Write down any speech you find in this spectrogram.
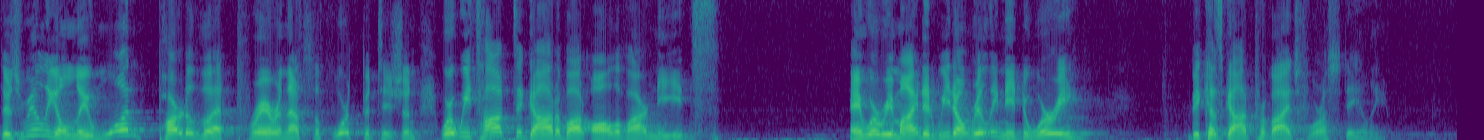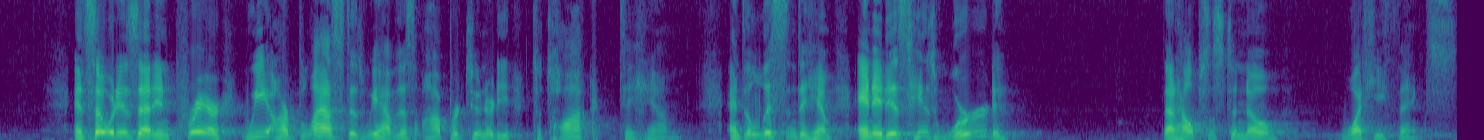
There's really only one part of that prayer, and that's the fourth petition, where we talk to God about all of our needs. And we're reminded we don't really need to worry because God provides for us daily. And so it is that in prayer, we are blessed as we have this opportunity to talk to Him and to listen to Him. And it is His Word that helps us to know what He thinks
